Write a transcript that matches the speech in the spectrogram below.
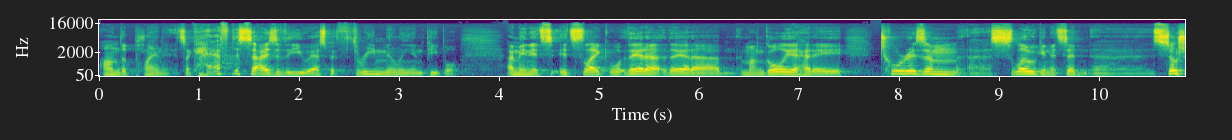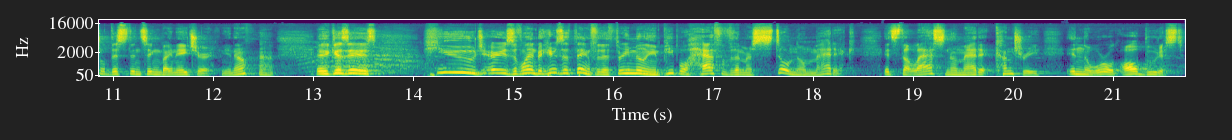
on the planet. It's like half the size of the US, but 3 million people. I mean, it's, it's like they had a, they had a, Mongolia had a tourism uh, slogan. It said, uh, social distancing by nature, you know? because it is huge areas of land. But here's the thing for the 3 million people, half of them are still nomadic. It's the last nomadic country in the world, all Buddhist.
